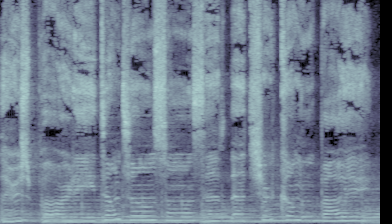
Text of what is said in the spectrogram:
There's a party downtown, someone said that you're coming by.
